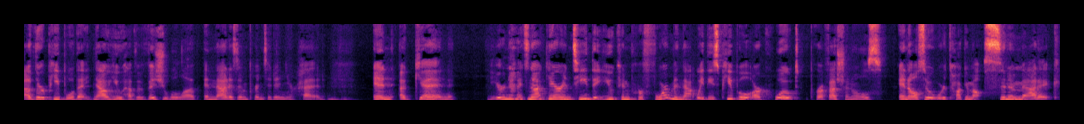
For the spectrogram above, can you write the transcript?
Other people that now you have a visual of and that is imprinted in your head. Mm-hmm. And again you're not it's not guaranteed that you can perform in that way. These people are quote professionals. And also we're talking about cinematic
